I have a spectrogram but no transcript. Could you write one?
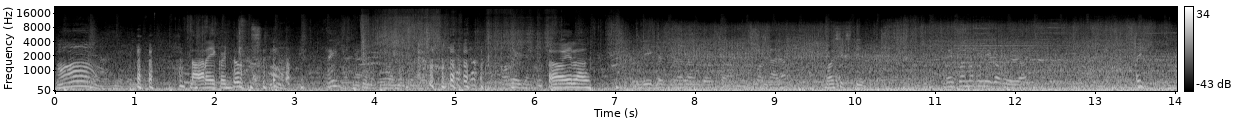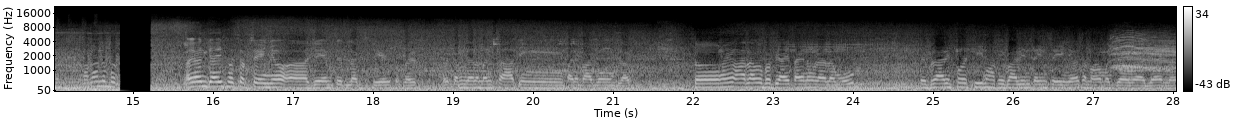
Ah! Naka-record doon. Ay, dito nakuha mo ko na. Okay lang. okay lang. Hindi kasi na lang doon sa Bangala. 160. May paano ko ka kuya? Ay! Nakano ba? Ayun guys, what's up sa inyo? Uh, JMT Vlogs here. Welcome na naman sa ating panibagong vlog. So, ngayong araw babiyahe tayo ng Lala Move. February 14, Happy Valentine sa inyo, sa mga magjowa dyan. No?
